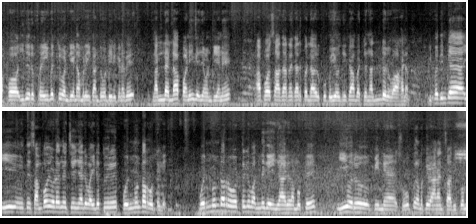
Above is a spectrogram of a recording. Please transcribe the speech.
അപ്പോൾ ഇതൊരു പ്രൈവറ്റ് വണ്ടിയാണ് നമ്മൾ ഈ കണ്ടുകൊണ്ടിരിക്കുന്നത്. നല്ല എല്ലാ പണിയും കഴിഞ്ഞ വണ്ടിയാണ്. അപ്പോൾ സാധാരണക്കാർക്ക് എല്ലാവർക്കും ഉപയോഗിക്കാൻ പറ്റിയ നല്ലൊരു വാഹനം. ഇപ്പോൾ ഇതിന്റെ ഈ ഇത് സംഭവം എവിടെയെന്ന് വെച്ച് കഴിഞ്ഞാൽ വൈലത്തൂർ പൊന്മുണ്ട റൂട്ടിൽ പൊന്മുണ്ട റോട്ടിൽ വന്നു കഴിഞ്ഞാൽ നമുക്ക് ഈ ഒരു പിന്നെ ഷോപ്പ് നമുക്ക് കാണാൻ സാധിക്കും.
